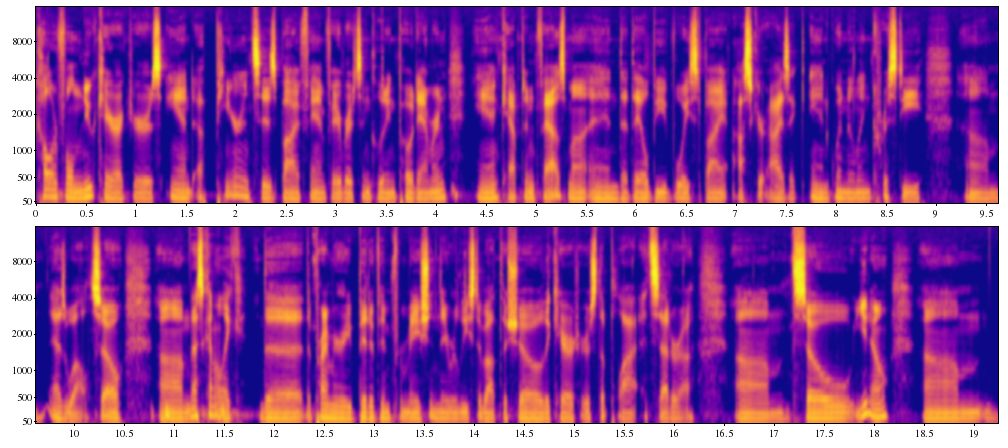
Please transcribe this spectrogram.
colorful new characters and appearances by fan favorites, including Poe Dameron and Captain Phasma, and that they'll be voiced by Oscar Isaac and Gwendoline Christie um, as well. So um, that's kind of like the the primary bit of information they released about the show, the characters, the plot, etc. Um, so you know, um,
